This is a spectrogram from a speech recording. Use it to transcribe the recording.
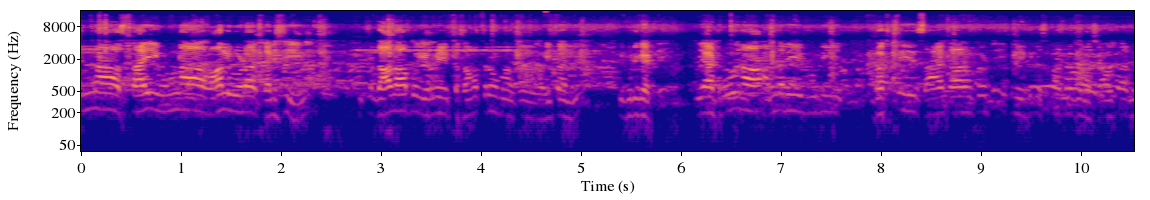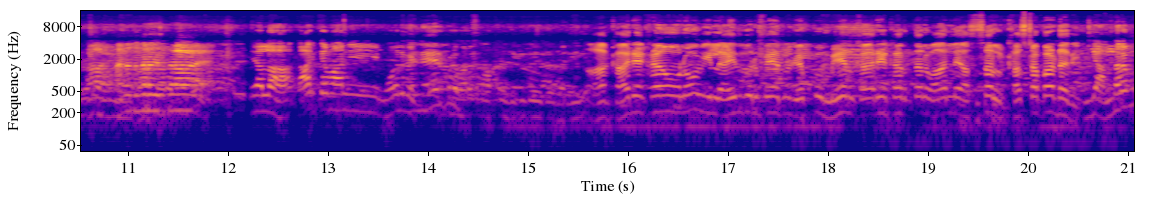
చిన్న స్థాయి ఉన్న వాళ్ళు కూడా కలిసి దాదాపు ఇరవై ఒక్క సంవత్సరం మాకు అవుతుంది ఈ గుడి కట్టి. ఇలాంటి రోజున అందరి గుడి భక్తి సహకారంతో మన సహకారం ఇలా కార్యక్రమాన్ని మొదలుపెట్టి ఇప్పటి వరకు మాత్రం దిగుతూ జరిగింది. ఆ కార్యక్రమంలో వీళ్ళ ఐదుగురు పేర్లు చెప్పు మెయిన్ కార్యకర్తలు వాళ్ళే అస్సలు కష్టపడ్డది. అందరం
